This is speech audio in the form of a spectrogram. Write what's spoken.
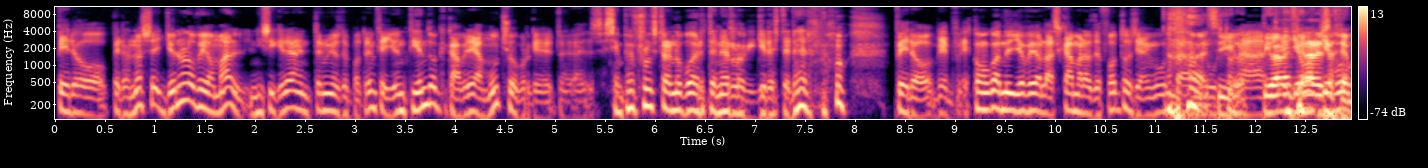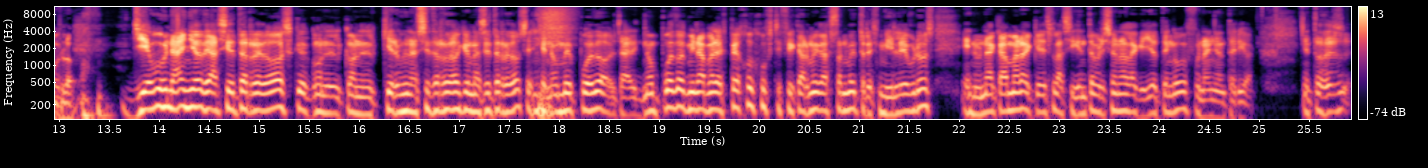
Pero, pero no sé, yo no lo veo mal, ni siquiera en términos de potencia. Yo entiendo que cabrea mucho, porque eh, siempre frustra no poder tener lo que quieres tener, ¿no? Pero eh, es como cuando yo veo las cámaras de fotos y a mí me gusta, me gusta una... Te iba a mencionar ese ejemplo llevo un año de A7R2 que con el, con el quiero una 7R2, quiero una 7R2, es que no me puedo, o sea, no puedo mirarme al espejo y justificarme gastarme 3.000 euros en una cámara que es la siguiente versión a la que yo tengo, que fue un año anterior. Entonces,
